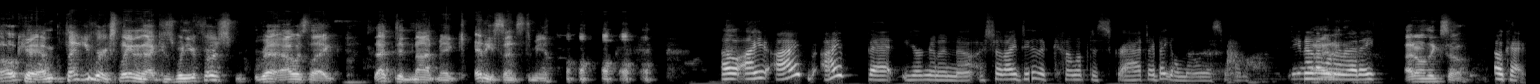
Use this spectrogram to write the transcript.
Okay, um, thank you for explaining that because when you first read, I was like, that did not make any sense to me at all. Oh, I, I, I bet you're gonna know. Should I do the come up to scratch? I bet you'll know this one. Do you know that I- one already? I don't think so. Okay.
